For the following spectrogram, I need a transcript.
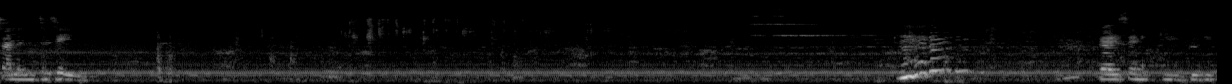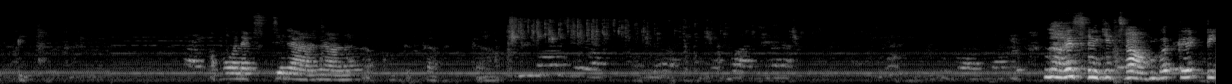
ചലഞ്ച് ചെയ്യുന്നത് ഗൈസ് എനിക്ക് ഇത് കിട്ടി. അപ്പോൾ നെക്സ്റ്റ് ഞാനാണ് ഇത് കറക്കാം ഗൈസ് എനിക്ക് ചാമ്പ കിട്ടി.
